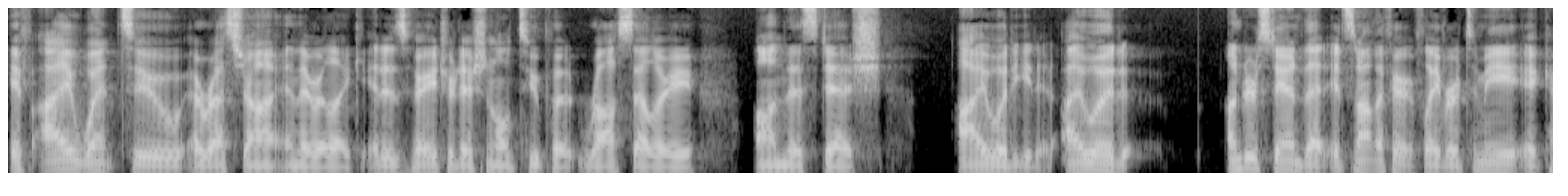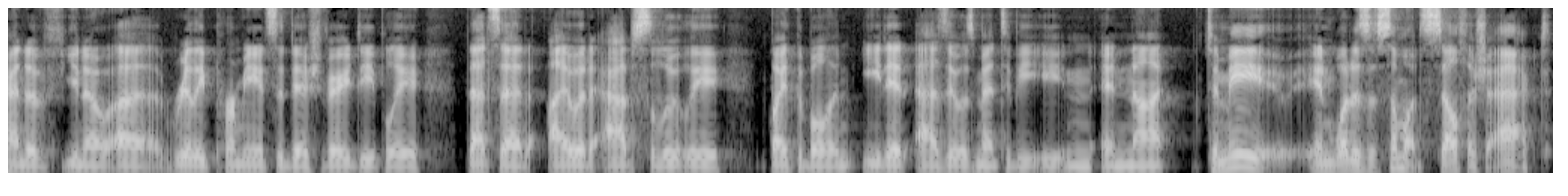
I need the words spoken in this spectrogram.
if I went to a restaurant and they were like, it is very traditional to put raw celery on this dish, I would eat it. I would understand that it's not my favorite flavor. To me, it kind of you know uh, really permeates the dish very deeply. That said, I would absolutely bite the bullet and eat it as it was meant to be eaten, and not to me in what is a somewhat selfish act.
